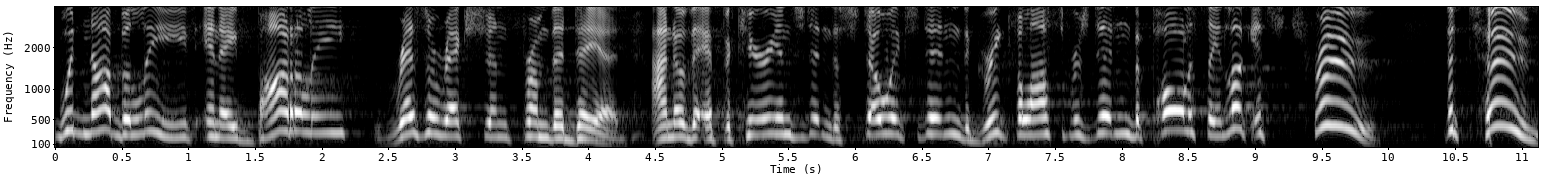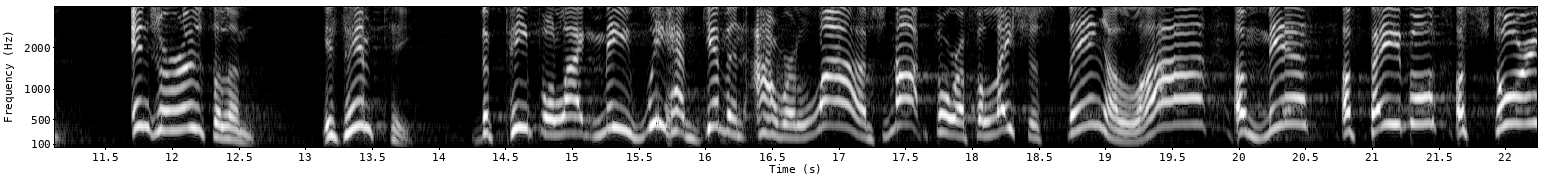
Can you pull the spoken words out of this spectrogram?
would not believe in a bodily resurrection from the dead. I know the Epicureans didn't, the Stoics didn't, the Greek philosophers didn't, but Paul is saying, look, it's true. The tomb in Jerusalem is empty. The people like me, we have given our lives not for a fallacious thing, a lie, a myth, a fable, a story.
